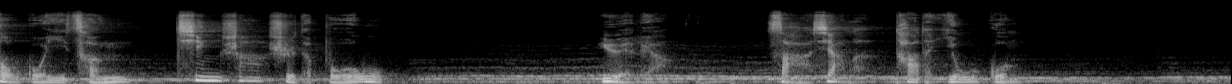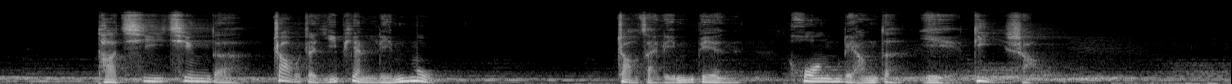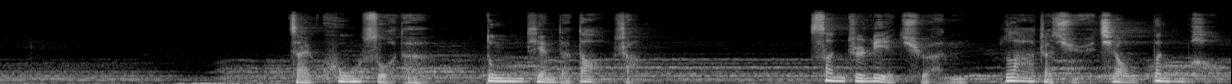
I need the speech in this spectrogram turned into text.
透过一层轻纱似的薄雾，月亮洒下了它的幽光。它凄清地照着一片林木，照在林边荒凉的野地上。在枯索的冬天的道上，三只猎犬拉着雪橇奔跑，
